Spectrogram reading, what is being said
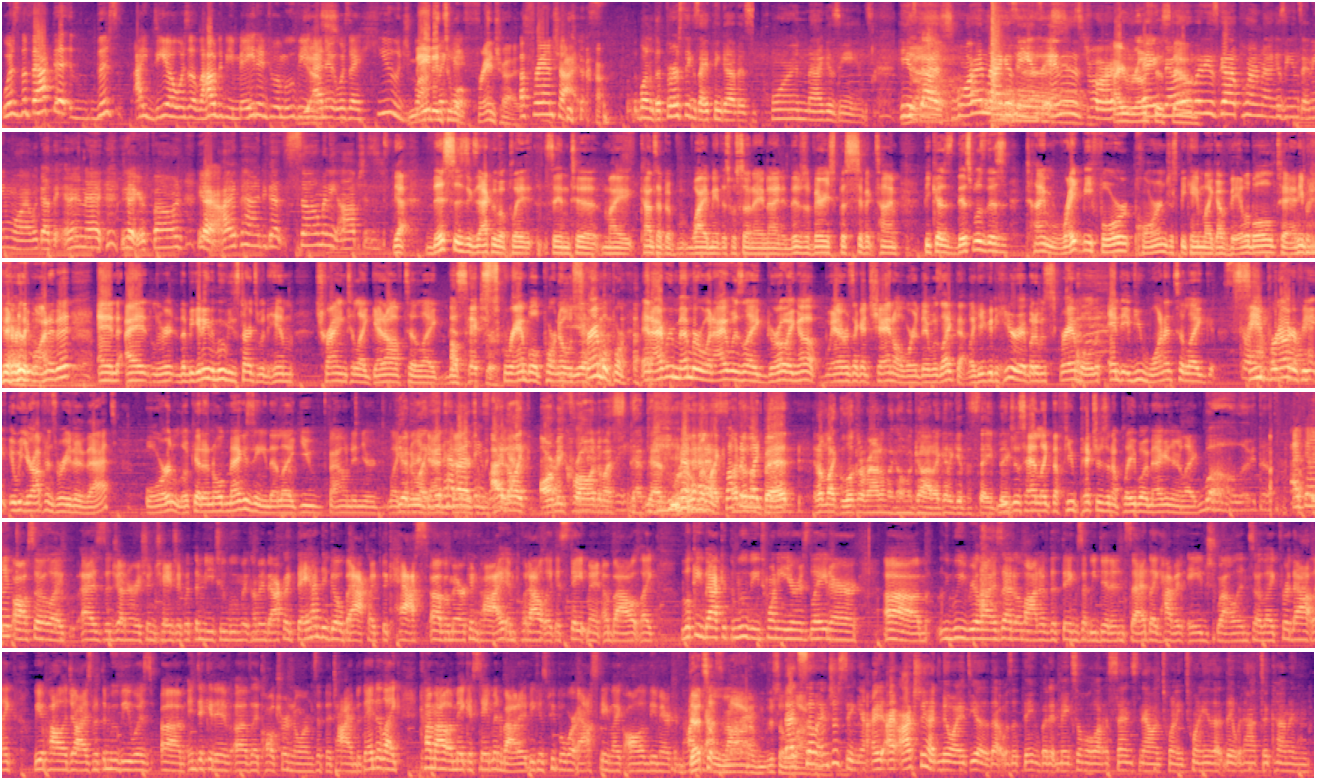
was the fact that this idea was allowed to be made into a movie Yes. and it was a huge made blockbuster into a hit. franchise. a franchise. One of the first things I think of is porn magazines. He's Yes. got porn oh, magazines in his drawer. I wrote Ain't this down. Nobody's got porn magazines anymore. We got the internet. You got your phone. You got your iPad. You got so many options. Yeah, this is exactly what plays into my concept of why I made this was so 99, and there's a very specific time because this was this time right before porn just became like available to anybody that really wanted it, and I the beginning of the movie starts with him trying to like get off to like this scrambled porn. No, Yeah. scrambled porn. And I remember when I was like growing up, there was like a channel where it was like that. Like you could hear it, but it was scrambled. and if you wanted to like see pornography, porn. it, your options were either that or look at an old magazine that like you found in your like You under to, your dad's You bed or other things something. I had to like army crawl into my stepdad's room and like something under the like bed, and I'm like looking around. I'm like, oh my god, I gotta get the same thing. You just had like the few pictures in a Playboy magazine. You're like, whoa, look at that. I feel like also like as the generation changed, like with the Me Too movement coming back, like they had to go back, like the cast of American Pie, and put out like a statement about like looking back at the movie 20 years later. Um, we realized that a lot of the things that we did and said like haven't aged well, and so like for that, like we apologize, but the movie was um, indicative of the culture norms at the time. But they had to like come out and make a statement about it because people were asking like all of the American Pie. That's a about lot it. of. There's a That's lot so of interesting. Yeah, I, I actually had no idea that that was a thing, but it makes a whole lot of sense now in 2020 that they would have to come and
